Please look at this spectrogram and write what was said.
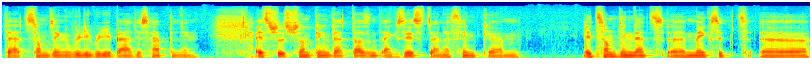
that something really really bad is happening it's just something that doesn't exist and i think um, it's something that uh, makes it uh,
